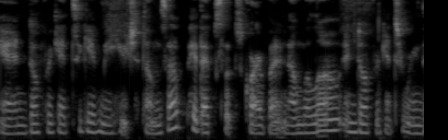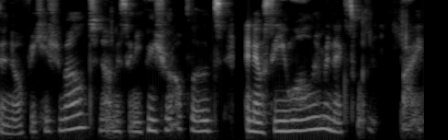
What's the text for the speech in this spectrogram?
and don't forget to give me a huge thumbs up, hit that subscribe button down below and don't forget to ring the notification bell to not miss any future uploads and I'll see you all in my next one. Bye!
